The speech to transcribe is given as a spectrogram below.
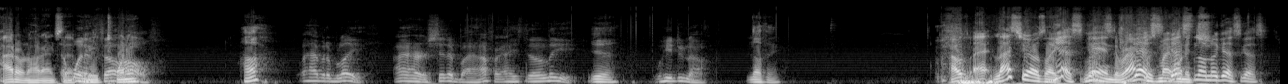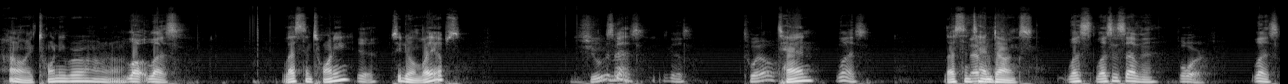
I don't know how to answer That that. boy done fell twenty. off. Huh? What happened to Blake? I ain't heard shit about him. I forgot he's still in the league. Yeah, What he do now? nothing. I was I, last year. I was like, yes, man, yes, the Raptors yes, might yes, want to. No, no, guess, guess. I don't know, like twenty, bro. I don't know. Lo- less. Less than twenty. Yeah, Is he doing layups? Shooting guess, guess. Twelve? Ten. Less, Less than Seven. ten dunks. less, less than seven. Four. Less,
